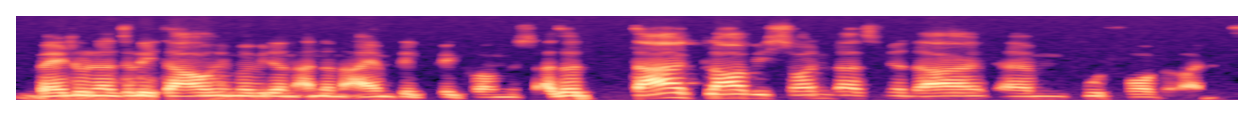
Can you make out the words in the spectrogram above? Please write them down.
weil du natürlich da auch immer wieder einen anderen Einblick bekommst. Also da glaube ich schon, dass wir da ähm, gut vorbereitet sind.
